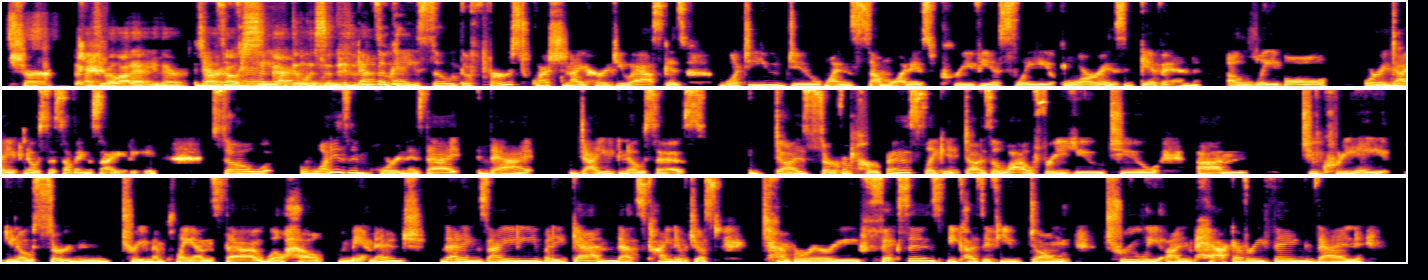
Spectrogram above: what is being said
sure I threw a lot at you there. Sorry. That's okay. I'll sit back and listen. That's okay. So the first question I heard you ask is what do you do when someone is previously or is given a label or a mm-hmm. diagnosis of anxiety? So what is important is that that diagnosis does serve a purpose like it does allow for you to um, to create, you know, certain treatment plans that will help manage that anxiety. But again, that's kind of just temporary fixes because if you don't truly unpack everything, then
